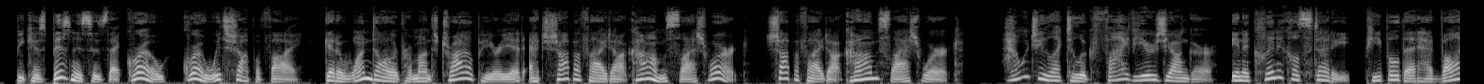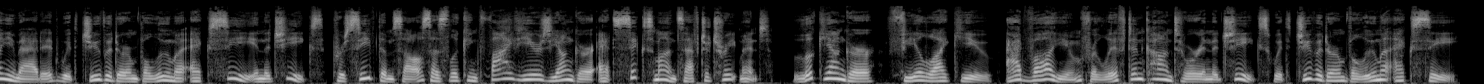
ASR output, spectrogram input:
because businesses that grow grow with Shopify. Get a $1 per month trial period at shopify.com/work. slash work. shopify.com/work. slash work. How would you like to look 5 years younger? In a clinical study, people that had volume added with Juvederm Voluma XC in the cheeks perceived themselves as looking 5 years younger at 6 months after treatment. Look younger, feel like you. Add volume for lift and contour in the cheeks with Juvederm Voluma XC.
